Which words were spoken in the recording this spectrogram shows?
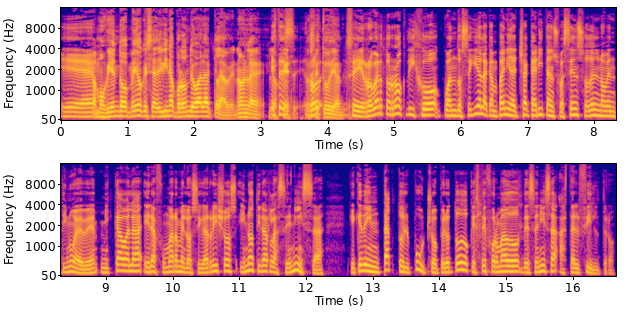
Eh, Estamos viendo medio que se adivina por dónde va la clave, ¿no? La- los, este es los estudiantes. Sí, Roberto Rock dijo, cuando seguía la campaña de Chacarita en su ascenso del 99, mi cábala era fumarme los cigarrillos y no tirar la ceniza, que quede intacto el pucho, pero todo que esté formado de ceniza hasta el filtro.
